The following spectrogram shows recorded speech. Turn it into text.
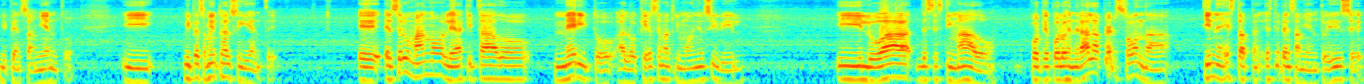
mi pensamiento. Y mi pensamiento es el siguiente. Eh, el ser humano le ha quitado mérito a lo que es el matrimonio civil y lo ha desestimado. Porque por lo general la persona tiene este pensamiento y dice,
